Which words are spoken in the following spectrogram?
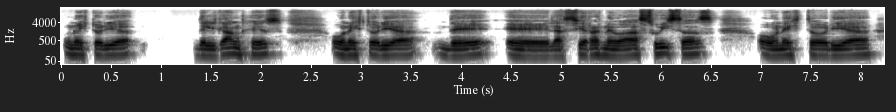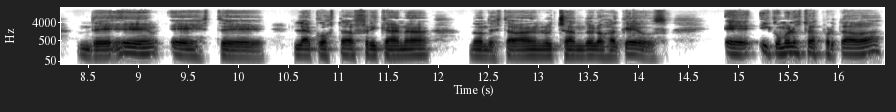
una historia del Ganges o una historia de eh, las Sierras Nevadas Suizas o una historia de este, la costa africana donde estaban luchando los aqueos eh, y cómo los transportaba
